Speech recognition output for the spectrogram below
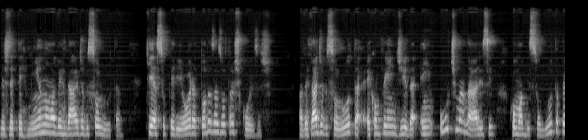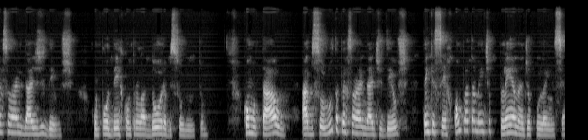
Eles determinam a verdade absoluta, que é superior a todas as outras coisas. A verdade absoluta é compreendida, em última análise, como a absoluta personalidade de Deus, com poder controlador absoluto. Como tal, a absoluta personalidade de Deus tem que ser completamente plena de opulência,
